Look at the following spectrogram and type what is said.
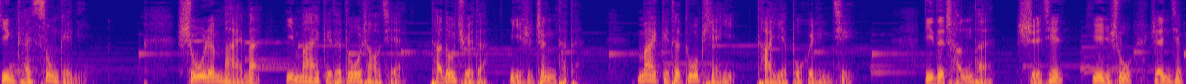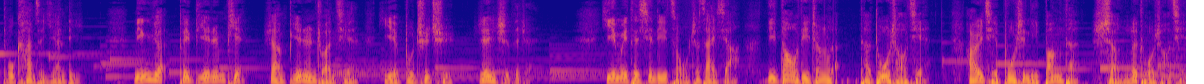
应该送给你。熟人买卖，你卖给他多少钱，他都觉得你是挣他的；卖给他多便宜，他也不会领情。你的成本、时间、运输，人家不看在眼里，宁愿被别人骗，让别人赚钱，也不支持。”认识的人，因为他心里总是在想：你到底挣了他多少钱？而且不是你帮他省了多少钱。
